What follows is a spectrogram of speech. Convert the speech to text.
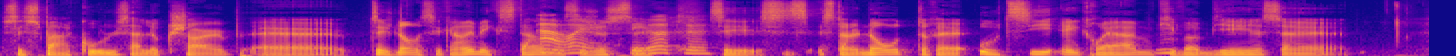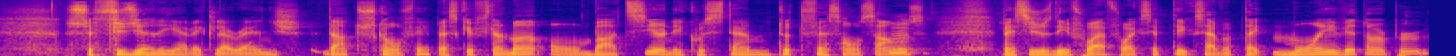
C'est super cool, ça look sharp. Euh, tu sais, non, c'est quand même excitant. Ah là. c'est ouais, juste, c'est euh, c'est un autre euh, outil incroyable qui Mm. va bien se se fusionner avec le ranch dans tout ce qu'on fait parce que finalement on bâtit un écosystème tout fait son sens. Mais c'est juste des fois il faut accepter que ça va peut-être moins vite un peu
